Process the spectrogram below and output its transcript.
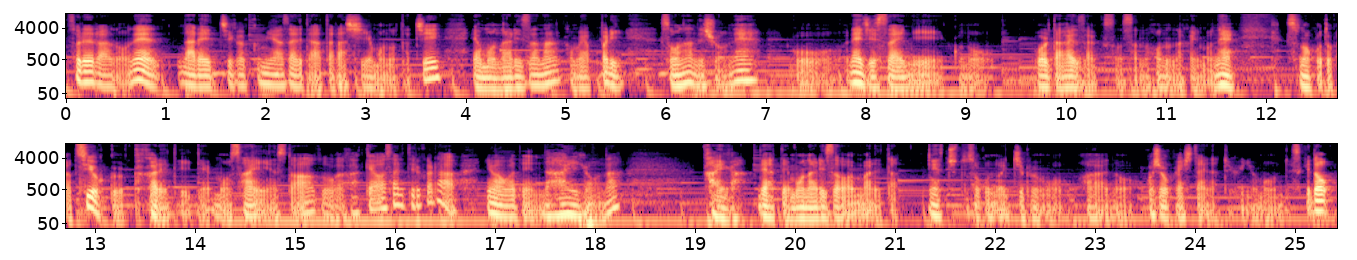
それらのねナレッジが組み合わされて新しいものたちいやモナ・リザなんかもやっぱりそうなんでしょうね。こうね実際にこのウォルター・アイザクソンさんの本の中にもねそのことが強く書かれていてもうサイエンスとアートが掛け合わされてるから今までないような絵画であってモナ・リザは生まれた、ね、ちょっとそこの一文をあのご紹介したいなというふうに思うんですけど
